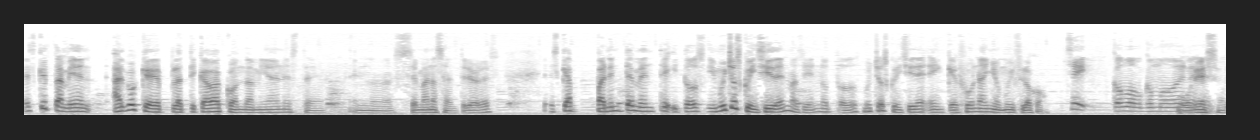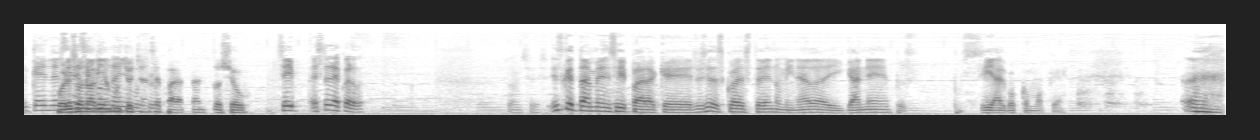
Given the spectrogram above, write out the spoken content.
Es que también, algo que platicaba con Damián este, en las semanas anteriores, es que aparentemente, y todos, y muchos coinciden, más bien, no todos, muchos coinciden en que fue un año muy flojo. Sí, como, como Por en, eso. que en el Por eso no había mucho chance para tanto show. Sí, estoy de acuerdo. Entonces, es que también sí, para que Suicide Squad esté nominada y gane, pues, pues sí, algo como que... Ah,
